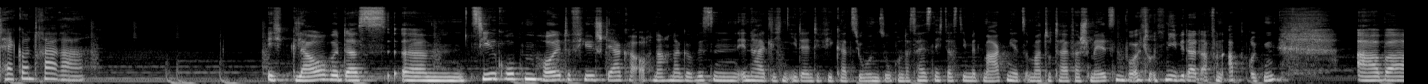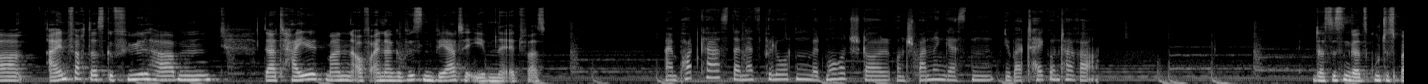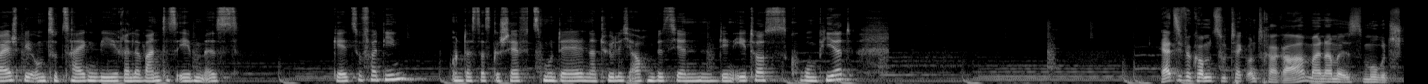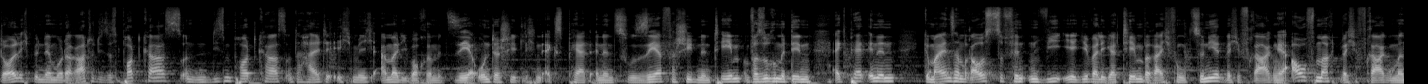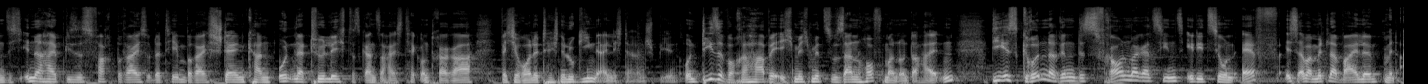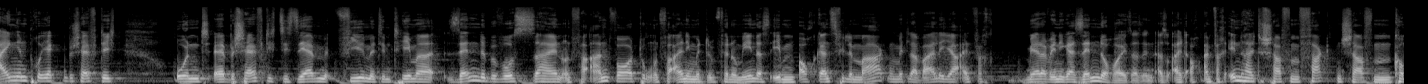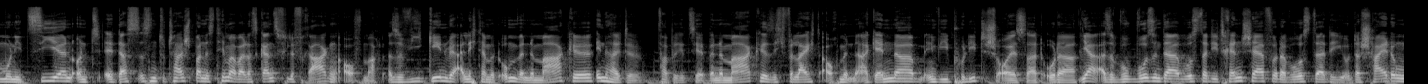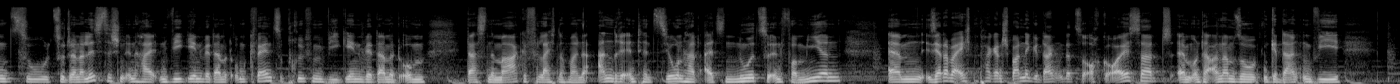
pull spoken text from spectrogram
Tech und Rara. Ich glaube, dass ähm, Zielgruppen heute viel stärker auch nach einer gewissen inhaltlichen Identifikation suchen. Das heißt nicht, dass die mit Marken jetzt immer total verschmelzen wollen und nie wieder davon abrücken, aber einfach das Gefühl haben, da teilt man auf einer gewissen Werteebene etwas. Ein Podcast der Netzpiloten mit Moritz Stoll und spannenden Gästen über Tech und Terrain. Das ist ein ganz gutes Beispiel, um zu zeigen, wie relevant es eben ist, Geld zu verdienen und dass das Geschäftsmodell natürlich auch ein bisschen den Ethos korrumpiert. Herzlich willkommen zu Tech und Trara. Mein Name ist Moritz Stoll. Ich bin der Moderator dieses Podcasts und in diesem Podcast unterhalte ich mich einmal die Woche mit sehr unterschiedlichen ExpertInnen zu sehr verschiedenen Themen und versuche mit den ExpertInnen gemeinsam rauszufinden, wie ihr jeweiliger Themenbereich funktioniert, welche Fragen er aufmacht, welche Fragen man sich innerhalb dieses Fachbereichs oder Themenbereichs stellen kann und natürlich, das Ganze heißt Tech und Trara, welche Rolle Technologien eigentlich darin spielen. Und diese Woche habe ich mich mit Susanne Hoffmann unterhalten. Die ist Gründerin des Frauenmagazins Edition F, ist aber mittlerweile mittlerweile mit eigenen Projekten beschäftigt und äh, beschäftigt sich sehr viel mit dem Thema Sendebewusstsein und Verantwortung und vor allen Dingen mit dem Phänomen, dass eben auch ganz viele Marken mittlerweile ja einfach mehr oder weniger Sendehäuser sind. Also halt auch einfach Inhalte schaffen, Fakten schaffen, kommunizieren und äh, das ist ein total spannendes Thema, weil das ganz viele Fragen aufmacht. Also wie gehen wir eigentlich damit um, wenn eine Marke Inhalte fabriziert, wenn eine Marke sich vielleicht auch mit einer Agenda irgendwie politisch äußert oder ja, also wo, wo sind da, wo ist da die Trendschärfe oder wo ist da die Unterscheidung zu, zu journalistischen Inhalten? Wie gehen wir damit um, Quellen zu prüfen? Wie gehen wir damit um, dass eine Marke vielleicht nochmal eine andere Intention hat, als nur zu informieren? Ähm, sie hat aber echt ein paar ganz spannende Gedanken dazu auch geäußert. Ähm, unter anderem so Gedanken wie,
